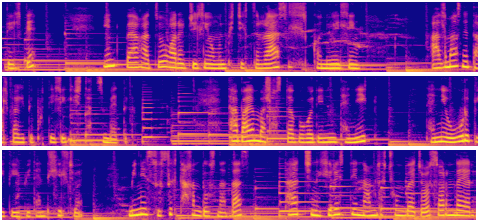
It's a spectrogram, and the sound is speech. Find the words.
бүтээлдээ энд байгаа 100 гаруй жилийн өмнө бичигдсэн Рассел Конвелийн Алмаасны талбай гэдэг бүтээлийг иш татсан байдаг. Та баян болох ёстой бөгөөд энэ нь таныг таны үүрэг гэдгийг би танд хэлж байна. Миний сүсэг тахан дүүс надаас та чинь Христийн намлагч хүн байж улс орондоо яар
